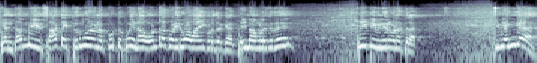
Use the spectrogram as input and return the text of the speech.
என் தம்பி சாட்டை திருமுருகனை கூட்டு போய் நான் ஒன்றரை கோடி ரூபாய் வாங்கி கொடுத்துருக்கேன். தெரியுமா உங்களுக்கு இது? டிடிவி நிறுவனத்தில். இது எங்க?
